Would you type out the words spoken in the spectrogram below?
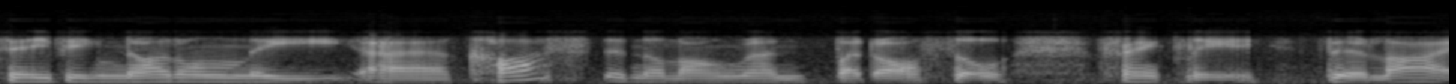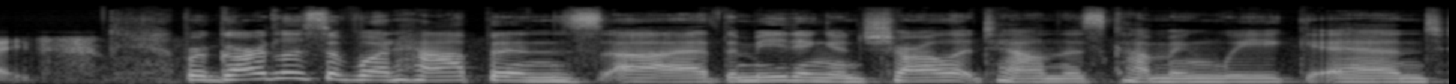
saving not only uh, cost in the long run, but also, frankly, their lives. Regardless of what happens uh, at the meeting in Charlottetown this coming week and,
